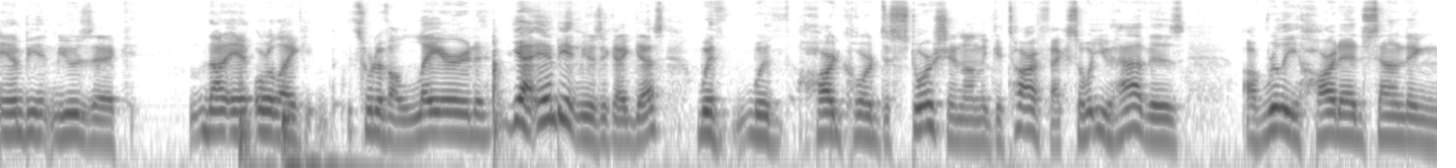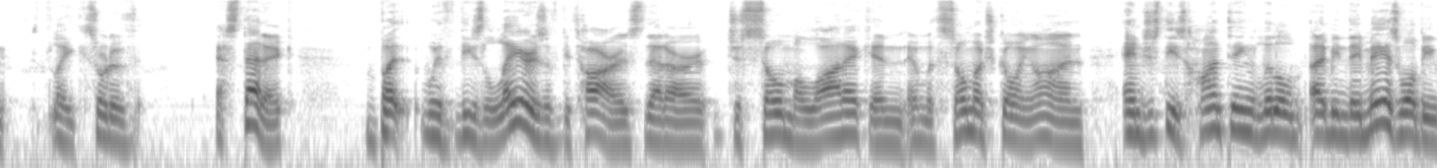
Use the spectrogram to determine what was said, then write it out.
ambient music, not am- or like sort of a layered yeah ambient music I guess with with hardcore distortion on the guitar effects. So what you have is a really hard edge sounding like sort of aesthetic but with these layers of guitars that are just so melodic and, and with so much going on and just these haunting little i mean they may as well be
